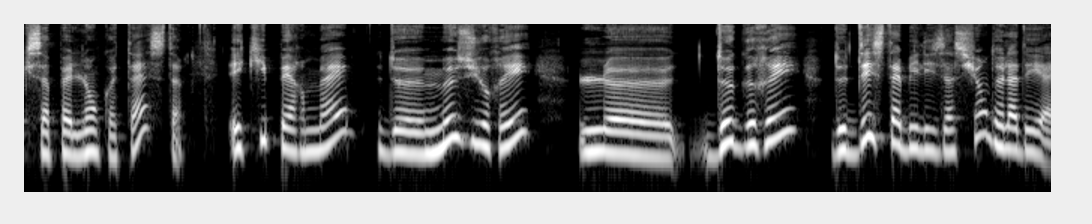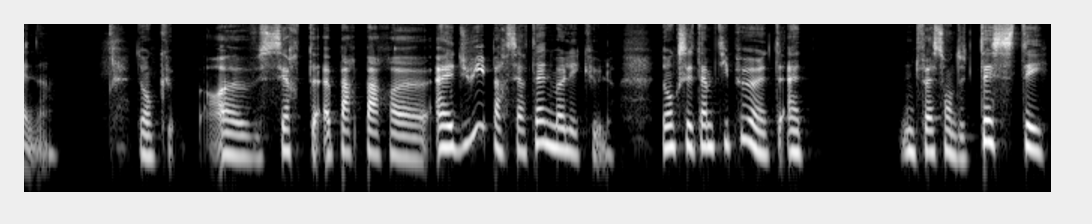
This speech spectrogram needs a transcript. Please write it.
qui s'appelle l'oncotest et qui permet de mesurer le degré de déstabilisation de l'ADN. Donc, euh, par, par euh, induit par certaines molécules. Donc, c'est un petit peu une façon de tester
